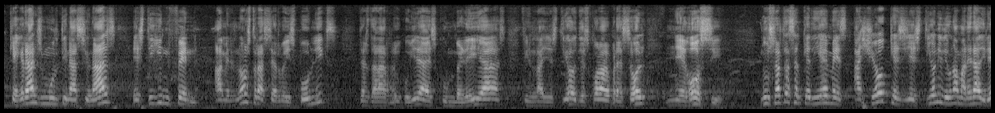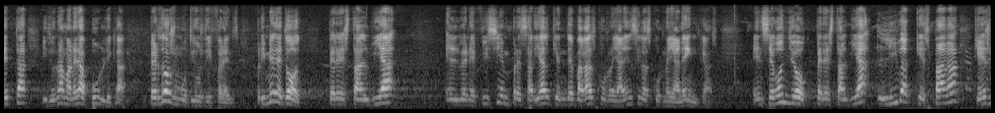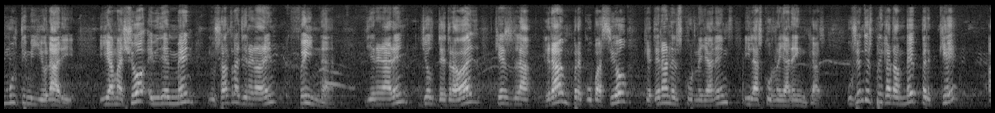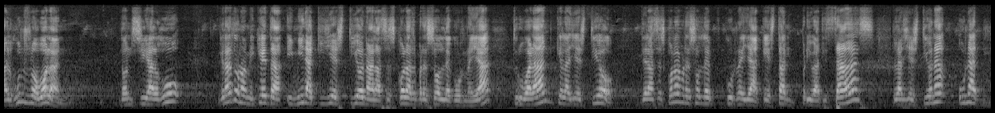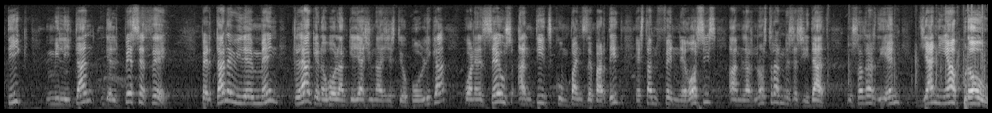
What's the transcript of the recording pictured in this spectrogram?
que grans multinacionals estiguin fent amb els nostres serveis públics, des de la recollida d'escombraries fins a la gestió d'escola al bressol, negoci. Nosaltres el que diem és això que es gestioni d'una manera directa i d'una manera pública, per dos motius diferents. Primer de tot, per estalviar el benefici empresarial que hem de pagar els cornellanens i les cornellanenques. En segon lloc, per estalviar l'IVA que es paga, que és multimilionari. I amb això, evidentment, nosaltres generarem feina, generarem lloc de treball, que és la gran preocupació que tenen els cornellanencs i les cornellanenques. Us hem d'explicar també per què alguns no volen. Doncs si algú grata una miqueta i mira qui gestiona les escoles Bressol de Cornellà, trobaran que la gestió de les escoles Bressol de Cornellà que estan privatitzades la gestiona un antic militant del PSC, per tant, evidentment, clar que no volen que hi hagi una gestió pública quan els seus antics companys de partit estan fent negocis amb les nostres necessitats. Nosaltres diem, ja n'hi ha prou.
